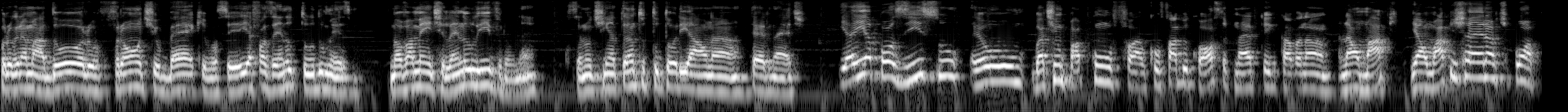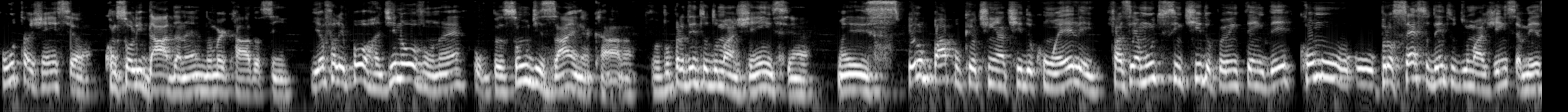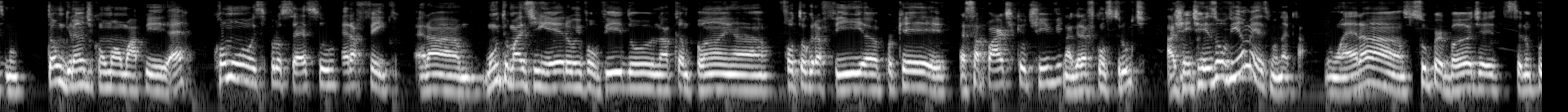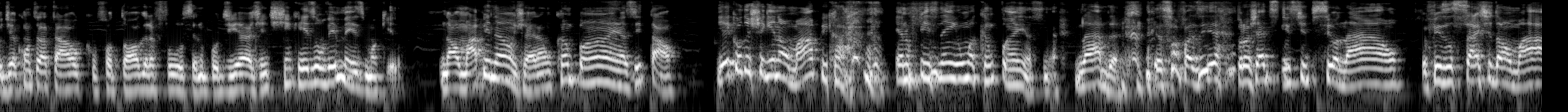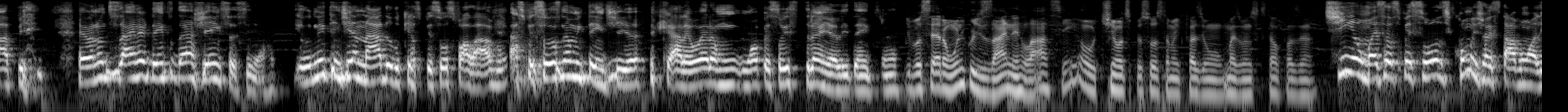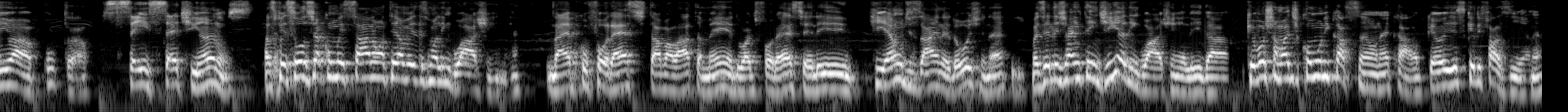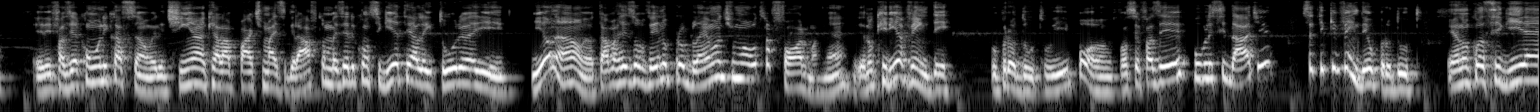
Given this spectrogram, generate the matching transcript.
programador, o front, o back, você ia fazendo tudo mesmo. Novamente, lendo o livro, né? Você não tinha tanto tutorial na internet. E aí, após isso, eu bati um papo com o, com o Fábio Costa, que na época ele estava na, na Almap. E a Almap já era, tipo, uma puta agência consolidada, né, no mercado, assim. E eu falei, porra, de novo, né? eu sou um designer, cara. Eu vou para dentro de uma agência. Mas pelo papo que eu tinha tido com ele, fazia muito sentido para eu entender como o processo dentro de uma agência mesmo, tão grande como a Almap é, como esse processo era feito. Era muito mais dinheiro envolvido na campanha, fotografia, porque essa parte que eu tive na Graph Construct, a gente resolvia mesmo, né, cara? Não era super budget, você não podia contratar o fotógrafo, você não podia, a gente tinha que resolver mesmo aquilo. Na UMAP não, já eram campanhas e tal. E aí, quando eu cheguei na UMAP, cara, eu não fiz nenhuma campanha, assim, nada. Eu só fazia projeto institucional, eu fiz o site da UMAP, eu era um designer dentro da agência, assim, ó. Eu não entendia nada do que as pessoas falavam, as pessoas não me entendiam. Cara, eu era uma pessoa estranha ali dentro, né? E você era o único designer lá, assim, ou tinha outras pessoas também que faziam mais ou menos o que você estava fazendo? Tinham, mas as pessoas, como já estavam ali há, puta, seis, sete anos, as pessoas já começaram a ter a mesma linguagem, né? Na época o Forest estava lá também, Eduardo Forest, ele que é um designer hoje, né? Mas ele já entendia a linguagem ali da, que eu vou chamar de comunicação, né, cara? Porque é isso que ele fazia, né? Ele fazia comunicação, ele tinha aquela parte mais gráfica, mas ele conseguia ter a leitura e e eu não, eu estava resolvendo o problema de uma outra forma, né? Eu não queria vender o produto. E, pô, você fazer publicidade, você tem que vender o produto eu não conseguia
